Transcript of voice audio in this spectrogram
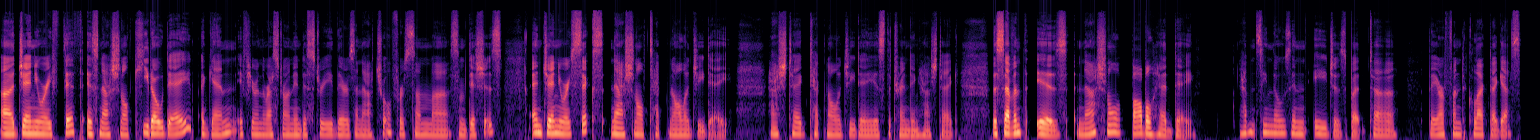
Uh, January 5th is National Keto Day. Again, if you're in the restaurant industry, there's a natural for some uh, some dishes. And January 6th, National Technology Day. Hashtag Technology Day is the trending hashtag. The seventh is National Bobblehead Day. I haven't seen those in ages, but uh, they are fun to collect, I guess.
